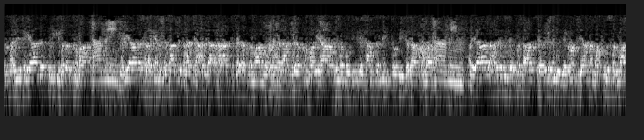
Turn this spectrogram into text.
بیماری کی مدد فرما۔ اللہ کے انتخاب کے تحت کا پیدا فرما کے کام کرنے کی توفیق عطا فرما۔ آمین۔ یا اللہ ہر قسم کے فساد سے ہر قسم کے جھگڑوں سے یا اللہ محفوظ فرما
